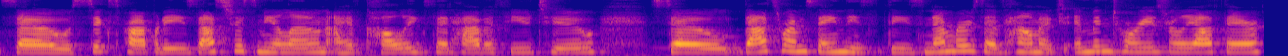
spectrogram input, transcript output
So six properties, that's just me alone. I have colleagues that have a few too. So that's where I'm saying these, these numbers of how much inventory is really out there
